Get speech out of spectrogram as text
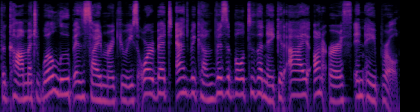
the comet will loop inside Mercury's orbit and become visible to the naked eye on Earth in April.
